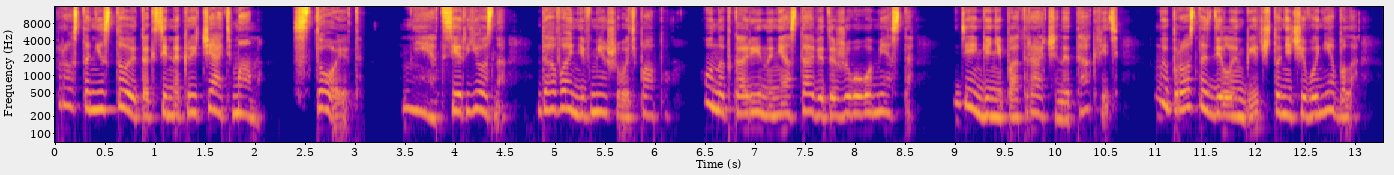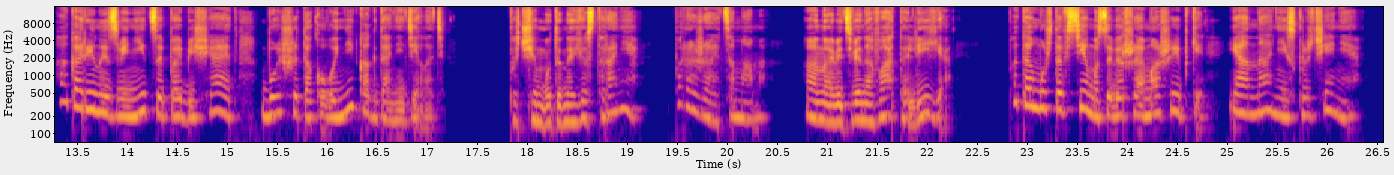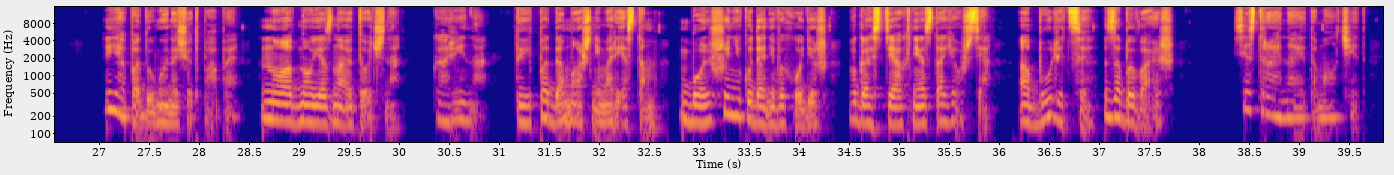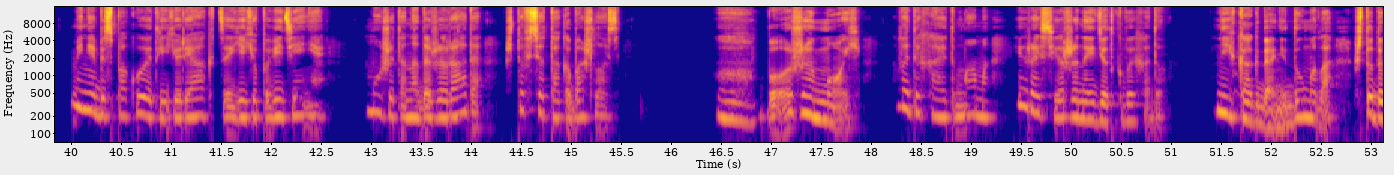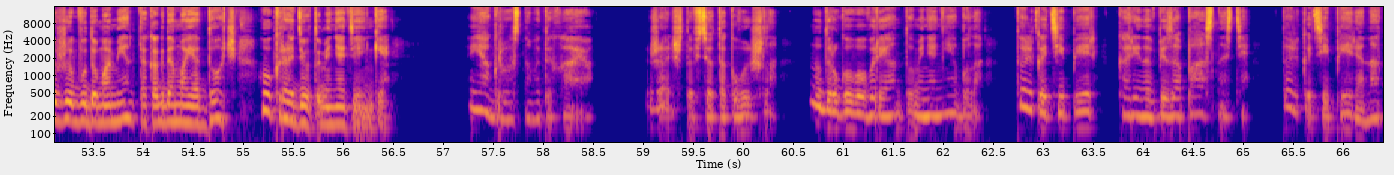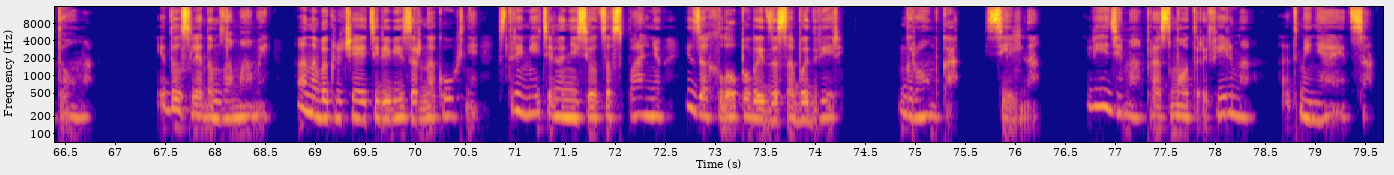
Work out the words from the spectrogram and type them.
«Просто не стоит так сильно кричать, мам». «Стоит». «Нет, серьезно, давай не вмешивать папу. Он от Карины не оставит и живого места. Деньги не потрачены, так ведь? Мы просто сделаем вид, что ничего не было, а Карина извинится и пообещает больше такого никогда не делать». «Почему ты на ее стороне?» – поражается мама. «Она ведь виновата, Лия». «Потому что все мы совершаем ошибки, и она не исключение». «Я подумаю насчет папы, но одно я знаю точно. Карина, ты под домашним арестом. Больше никуда не выходишь, в гостях не остаешься, об улице забываешь». Сестра и на это молчит. Меня беспокоит ее реакция, ее поведение. Может, она даже рада, что все так обошлось. «О, боже мой!» – выдыхает мама и рассерженно идет к выходу. «Никогда не думала, что доживу до момента, когда моя дочь украдет у меня деньги». Я грустно выдыхаю. Жаль, что все так вышло, но другого варианта у меня не было. Только теперь Карина в безопасности, только теперь она дома. Иду следом за мамой. Она выключает телевизор на кухне, стремительно несется в спальню и захлопывает за собой дверь. Громко, сильно. Видимо, просмотр фильма отменяется.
